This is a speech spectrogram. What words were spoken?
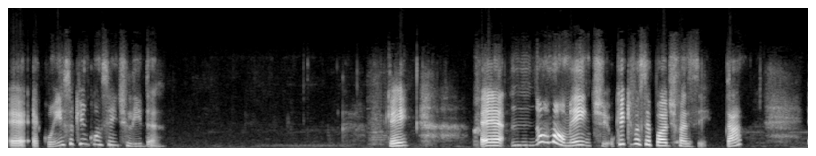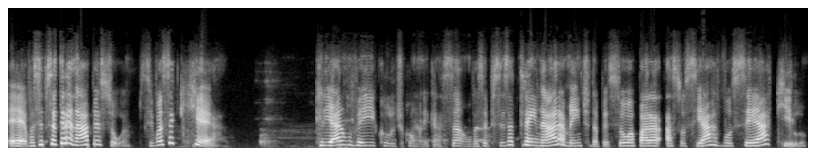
É, é com isso que o inconsciente lida. Ok? É, normalmente, o que, que você pode fazer, tá? É, você precisa treinar a pessoa. Se você quer criar um veículo de comunicação, você precisa treinar a mente da pessoa para associar você àquilo.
